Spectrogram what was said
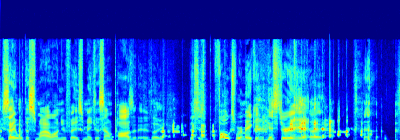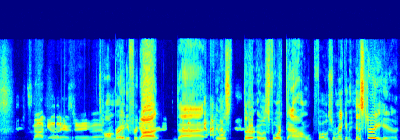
you say it with a smile on your face. It makes it sound positive. Like this is, folks, we're making history. Uh, it's not good history, but Tom Brady forgot history. that it was third. It was fourth down, folks. We're making history here.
